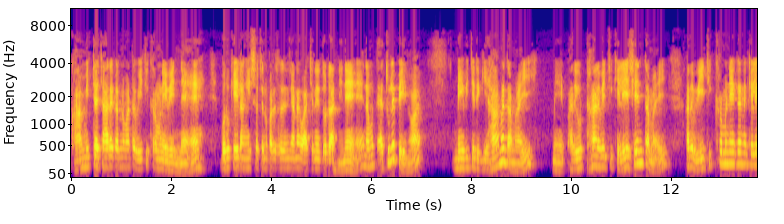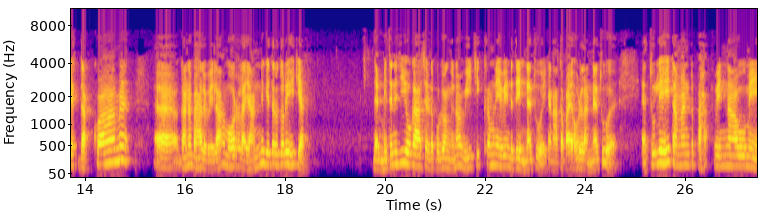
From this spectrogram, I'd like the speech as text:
කාමීත්‍යචාරය කරන මට වීතික්‍රමණය වෙන්නේ නැහැ. බොරු කේලම් හිස්සචන පරිසරෙන් යන වචනේ දොඩන්නේ නැහැ. නමුත් ඇතුලේ පේනවා මේ විදිහට ගියාම තමයි මේ පරිඋත්ථාන වෙච්ච කෙලෙෂෙන් තමයි අර වීතික්‍රමණය කරන කෙලෙස් දක්වාම ඝන බහල වෙලා මෝරලා යන්නේ gedara dore හිටියන. දැන් මෙතනදී යෝගාවචරයට පුළුවන් වෙනවා වීතික්‍රමණය වෙන්න දෙන්නේ නැතුව, ඒ කියන්නේ අතපය හොල්ලන්නේ නැතුව ඇතුලේහි Tamanට පහ වෙන්නා වූ මේ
